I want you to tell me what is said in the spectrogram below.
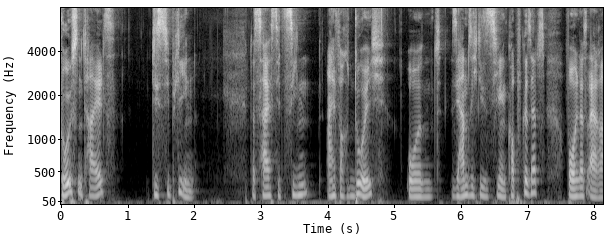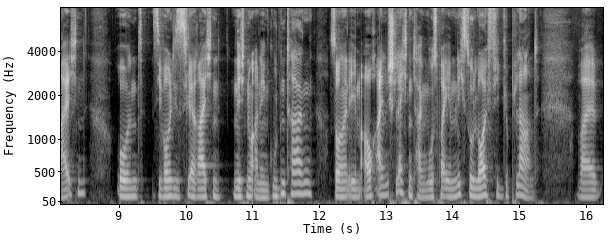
größtenteils Disziplin. Das heißt, sie ziehen einfach durch und sie haben sich dieses Ziel in den Kopf gesetzt, wollen das erreichen und sie wollen dieses Ziel erreichen, nicht nur an den guten Tagen, sondern eben auch an den schlechten Tagen, wo es bei eben nicht so läuft wie geplant. Weil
